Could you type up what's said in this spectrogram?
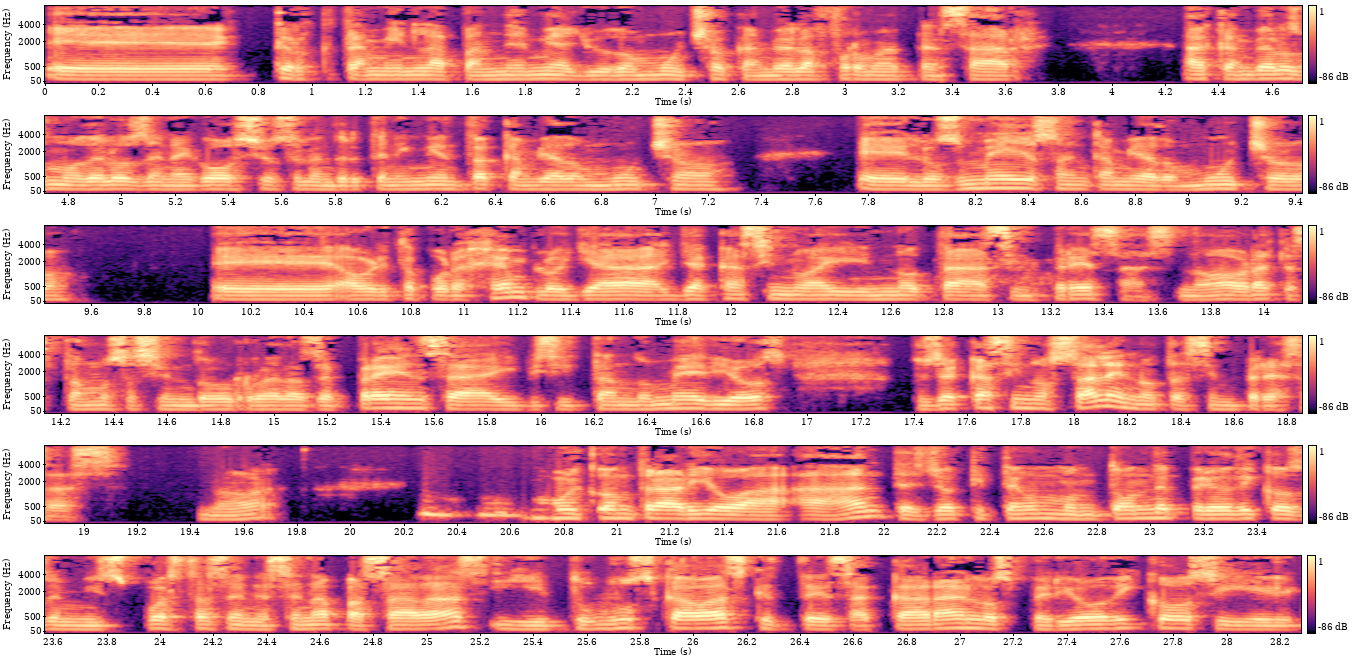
Eh, creo que también la pandemia ayudó mucho a cambiar la forma de pensar, a cambiar los modelos de negocios, el entretenimiento ha cambiado mucho, eh, los medios han cambiado mucho. Eh, ahorita, por ejemplo, ya, ya casi no hay notas impresas, ¿no? Ahora que estamos haciendo ruedas de prensa y visitando medios, pues ya casi no salen notas impresas, ¿no? Muy contrario a, antes. Yo aquí tengo un montón de periódicos de mis puestas en escena pasadas y tú buscabas que te sacaran los periódicos y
